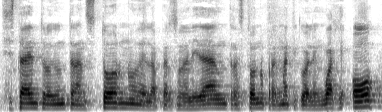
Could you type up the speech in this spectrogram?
si está dentro de un trastorno de la personalidad, un trastorno pragmático del lenguaje, o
